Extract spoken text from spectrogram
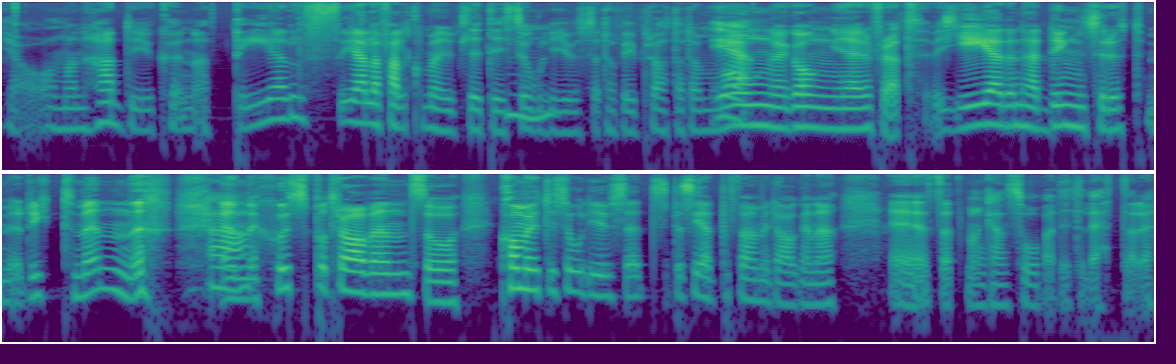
Ja, man hade ju kunnat dels i alla fall komma ut lite i Mm. solljuset, har vi pratat om Ja. många gånger, för att ge den här dygnsrytmen Ja. en skjuts på traven. Så kom ut i solljuset, speciellt på förmiddagarna, eh, så att man kan sova lite lättare.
